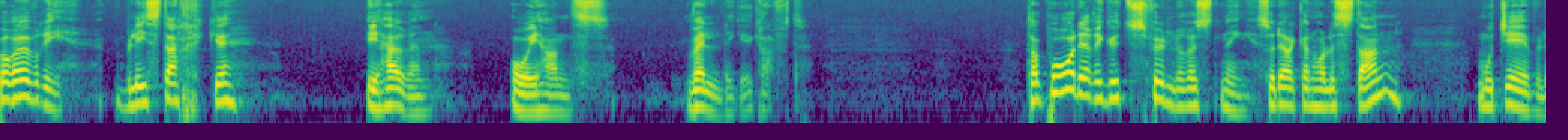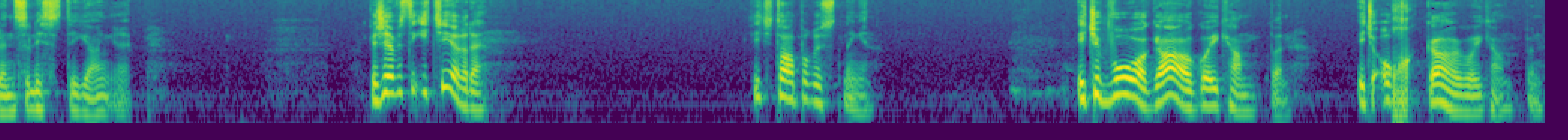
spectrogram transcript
For øvrig, bli sterke i Herren og i Hans veldige kraft. Ta på dere Guds fulle rustning, så dere kan holde stand mot djevelens listige angrep. Hva skjer hvis de ikke gjør det? Ikke tar på rustningen? Ikke våge å gå i kampen. Ikke orke å gå i kampen.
